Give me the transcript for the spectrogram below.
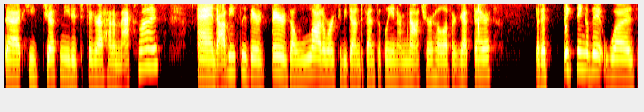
that he just needed to figure out how to maximize. And obviously, there there's a lot of work to be done defensively, and I'm not sure he'll ever get there. But a big thing of it was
